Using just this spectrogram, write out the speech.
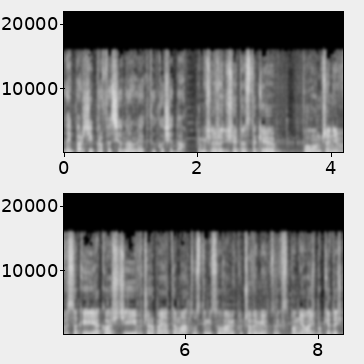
najbardziej profesjonalny, jak tylko się da? Ja myślę, że dzisiaj to jest takie połączenie wysokiej jakości i wyczerpania tematu z tymi słowami kluczowymi, o których wspomniałaś, bo kiedyś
